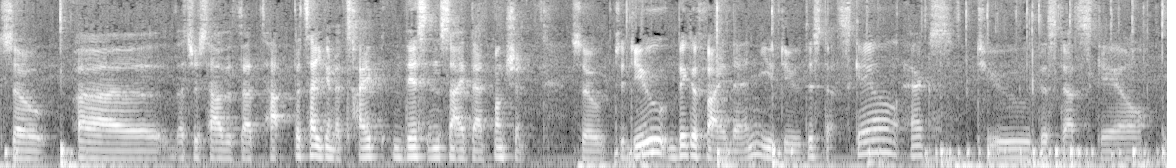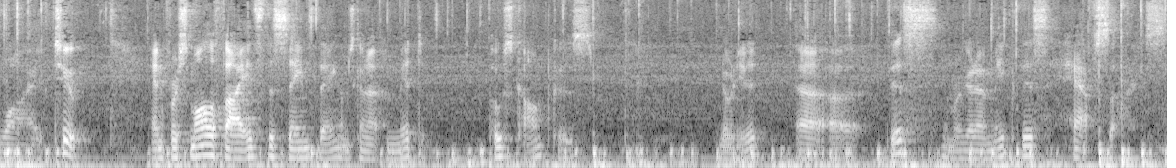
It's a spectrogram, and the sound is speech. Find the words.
so uh, that's just how that, that's how, that's how you're going to type this inside that function. So to do bigify then, you do this dot scale x to this dot scale y2. And for smallify, it's the same thing. I'm just going to omit post comp because you don't need it. Uh, uh, this, and we're going to make this half size.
